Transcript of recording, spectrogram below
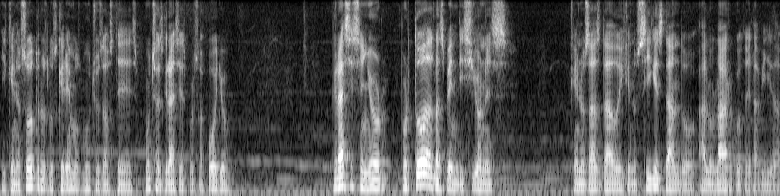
y que nosotros los queremos muchos a ustedes. Muchas gracias por su apoyo. Gracias Señor por todas las bendiciones que nos has dado y que nos sigues dando a lo largo de la vida.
